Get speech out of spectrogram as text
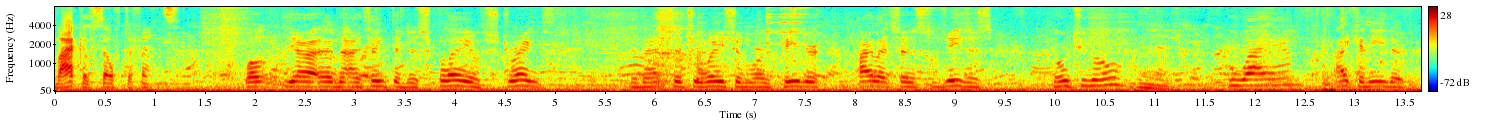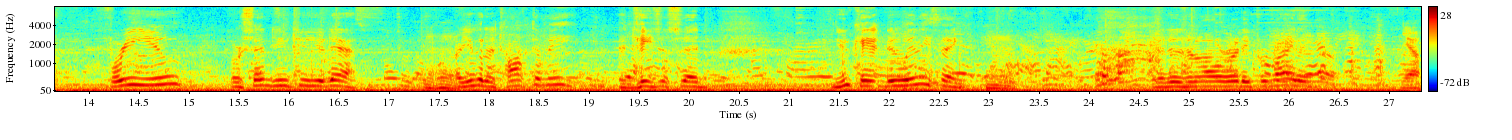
lack of self defense. Well, yeah, and I think the display of strength in that situation was Peter. Pilate says to Jesus, Don't you know who I am? I can either free you or send you to your death. Mm-hmm. Are you going to talk to me? And Jesus said, You can't do anything mm. It isn't already provided. Yeah.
